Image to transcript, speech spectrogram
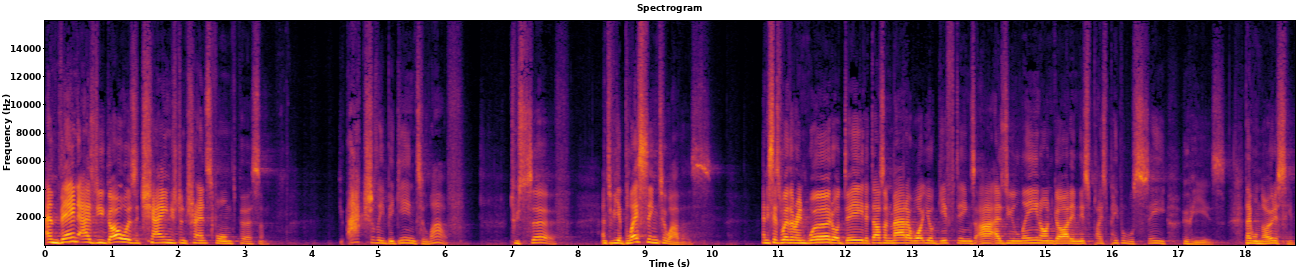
And then as you go as a changed and transformed person, you actually begin to love, to serve, and to be a blessing to others. And he says, whether in word or deed, it doesn't matter what your giftings are. As you lean on God in this place, people will see who he is, they will notice him.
